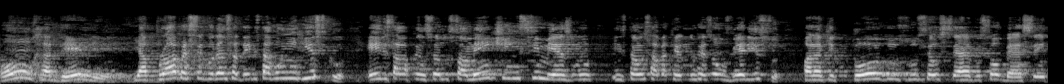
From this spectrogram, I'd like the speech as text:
honra dele e a própria segurança dele estavam em risco. Ele estava pensando somente em si mesmo, então estava querendo resolver isso para que todos os seus servos soubessem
